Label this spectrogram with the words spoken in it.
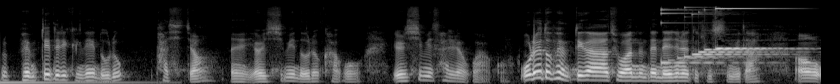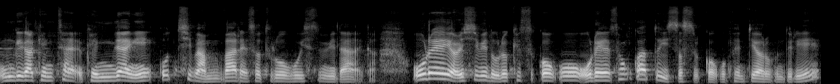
우리 뱀띠들이 굉장히 노력 하시죠. 네, 열심히 노력하고 열심히 살려고 하고 올해도 뱀띠가 좋았는데 내년에도 좋습니다. 어, 운기가 굉장히 꽃이 만발해서 들어오고 있습니다. 그러니까 올해 열심히 노력했을 거고 올해 성과도 있었을 거고 뱀띠 여러분들이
